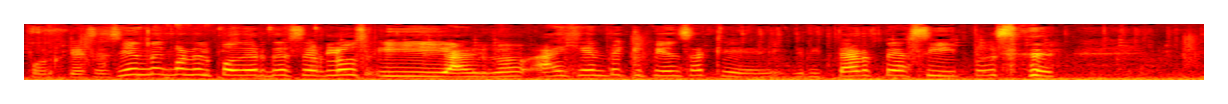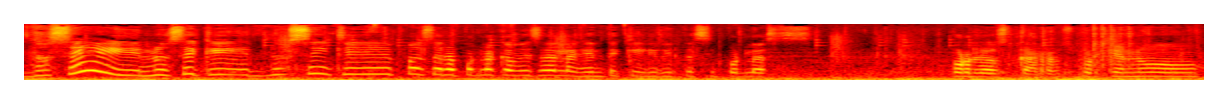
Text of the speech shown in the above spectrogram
Porque se sienten con el poder de serlos y algo, hay gente que piensa que gritarte así, pues no sé, no sé qué, no sé qué pasará por la cabeza de la gente que grita así por las por los carros, porque no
